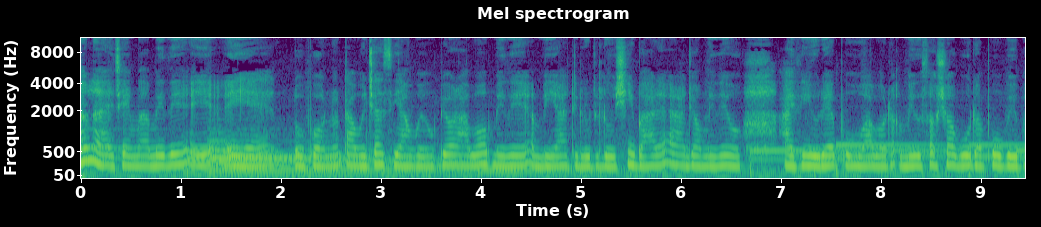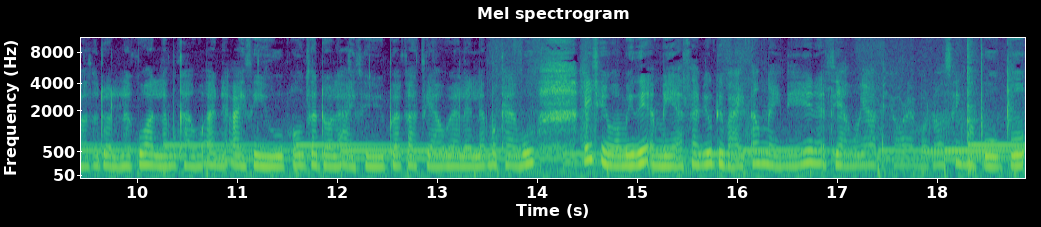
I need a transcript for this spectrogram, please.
ောက်လာတဲ့အချိန်မှာမေစင်းအရဲ့အရဲ့ဟိုပေါ့နော်တာဝန်ချက်ဆရာဝန်ကိုပြောတာပေါ့မေစင်းအမေကဒီလိုဒီလိုရှိပါတယ်အဲဒါကြောင့်မေစင်းကို ICU တဲ့ပို့သွားပေါ့နော်အမေကိုဆောက်ရှောက်ဖို့တော့ပို့ပေးပါဆိုတော့လက်ကွာလက်မခံဘူးအဲ့နဲ့ ICU ကိုဖုန်းဆက်တော့လဲ ICU ဘက်ကဆရာဝန်ကလည်းလက်မခံဘူးအဲ့ချိန်မှာမေစင်းအမေကဆံပြုတ်တွေပါတောင်းနိုင်တယ်တဲ့ဆရာဝန်ကပြောတယ်ပေါ့နော်စိတ်မပူဖို့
